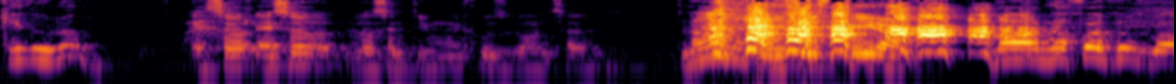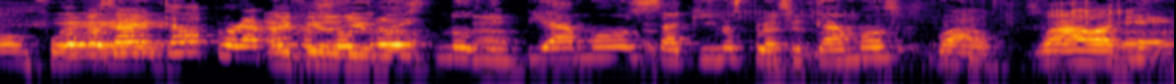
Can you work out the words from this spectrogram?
Qué duro. Eso, eso lo sentí muy juzgón, ¿sabes? No, no, no fue juzgón, fue... Como saben, cada programa you, nosotros nos Ah, limpiamos, aquí nos Gracias, bro. Wow, wow, aquí Wow.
